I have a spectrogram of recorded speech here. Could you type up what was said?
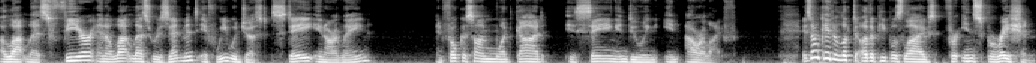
a lot less fear and a lot less resentment if we would just stay in our lane and focus on what God is saying and doing in our life. It's okay to look to other people's lives for inspiration,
